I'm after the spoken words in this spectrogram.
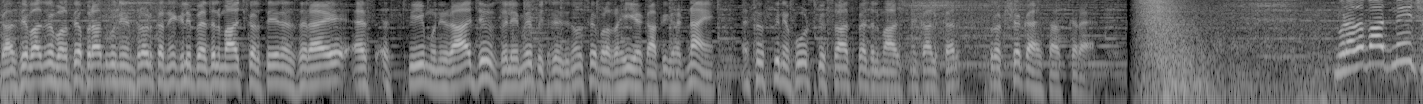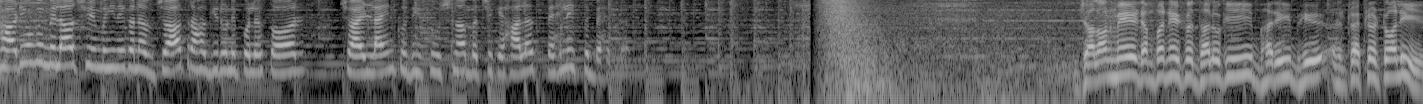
गाजियाबाद में बढ़ते अपराध को नियंत्रण करने के लिए पैदल मार्च करते नज़र आए एसएसपी मुनिराज। ज़िले में पिछले दिनों से बढ़ रही है काफ़ी घटनाएँ। एसएसपी ने फोर्स के साथ पैदल मार्च निकालकर सुरक्षा का एहसास कराया। मुरादाबाद में झाड़ियों में मिला छह महीने का नवजात राहगीरों ने पुलिस और चाइल्ड लाइन को दी सूचना। बच्चे की हालत पहले से बेहतर। जालौन में डंपर ने श्रद्धालुओं की भरी भीड़, ट्रैक्टर ट्रॉली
